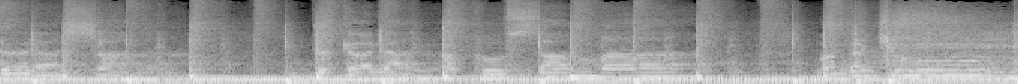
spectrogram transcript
terasa. Terkadang aku sama Menggancurmu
